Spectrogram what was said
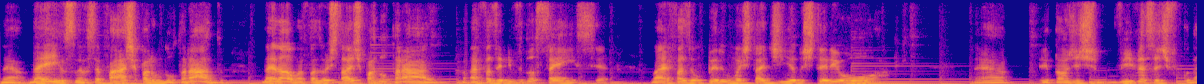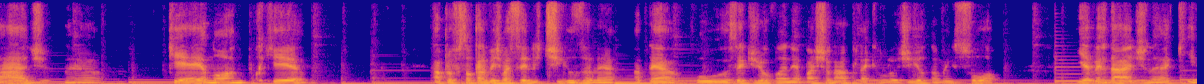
né? Daí é isso, você faz para um doutorado, daí não, vai fazer um estágio para doutorado, vai fazer livre docência, vai fazer um, uma estadia no exterior, né? Então a gente vive essa dificuldade, né? Que é enorme porque a profissão cada vez mais se elitiza, né? Até eu sei que Giovanni é apaixonado por tecnologia, eu também sou. E é verdade, né, que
